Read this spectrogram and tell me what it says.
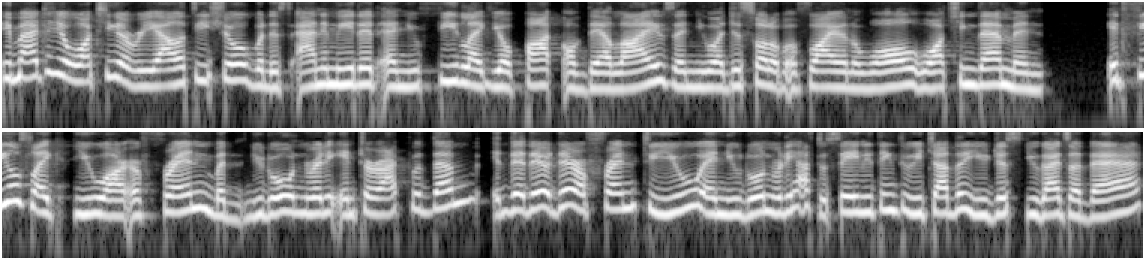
imagine you're watching a reality show, but it's animated, and you feel like you're part of their lives, and you are just sort of a fly on the wall watching them, and it feels like you are a friend, but you don't really interact with them. They're they're, they're a friend to you, and you don't really have to say anything to each other. You just you guys are there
